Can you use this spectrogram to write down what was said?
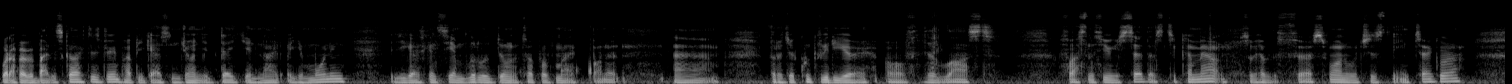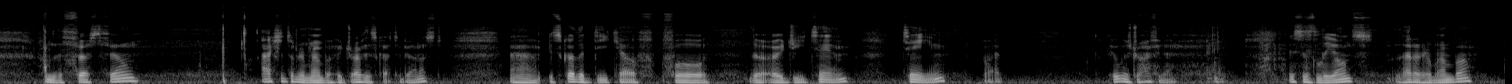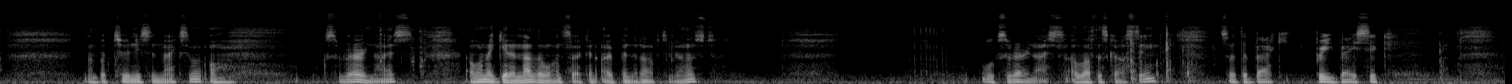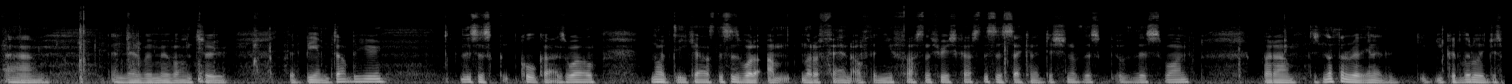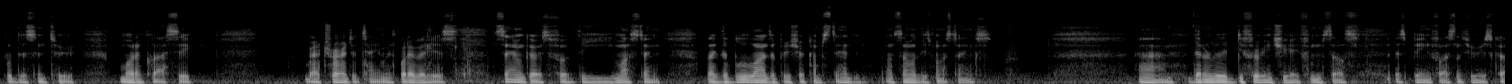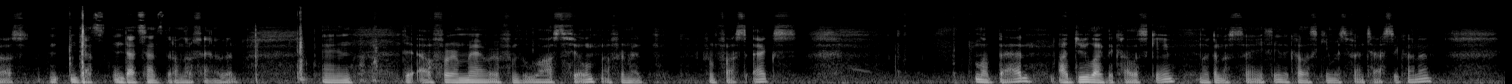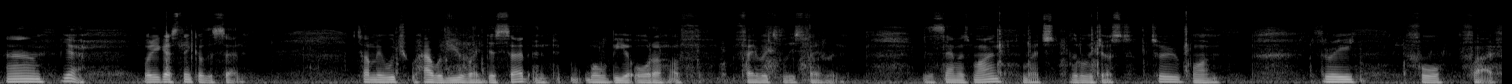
What up everybody, it's Collector's Dream. Hope you guys enjoying your day, your night, or your morning. As you guys can see, I'm literally doing on top of my bonnet. Um, thought I'd do a quick video of the last Fast and the Furious set that's to come out. So we have the first one, which is the Integra from the first film. I actually don't remember who drove this car, to be honest. Um, it's got the decal for the OG team, team, but who was driving it? This is Leon's, that I remember number two Nissan Maxima. Oh, looks very nice. I want to get another one so I can open it up, to be honest. Looks very nice. I love this casting. So at the back, pretty basic. Um, and then we move on to the BMW. This is cool car as well. Not decals. This is what I'm not a fan of the new Fast and the Furious cars. This is the second edition of this of this one, but um, there's nothing really in it you could literally just put this into modern classic retro entertainment whatever it is same goes for the mustang like the blue lines i'm pretty sure come standard on some of these mustangs um, they don't really differentiate from themselves as being fast and furious cars in, in that in that sense that i'm not a fan of it and the alfa romeo from the last film alfa romeo from fast x not bad. I do like the color scheme. I'm Not gonna say anything. The color scheme is fantastic on it. Um, yeah. What do you guys think of the set? Tell me which, how would you rate this set, and what would be your order of favorite to least favorite? Is the same as mine, where it's literally just two, one, three, four, five.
